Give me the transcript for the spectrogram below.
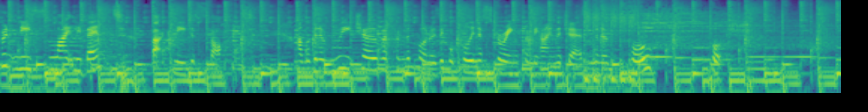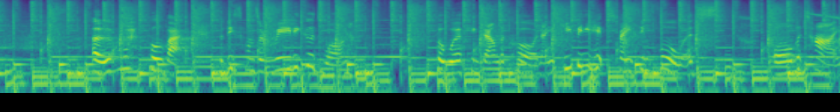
Front knee slightly bent, back knee just soft. And we're going to reach over from the corner as if we're pulling a string from behind the chair. So we're to pull, push, over, pull back. So this one's a really good one for working down the core. Now you're keeping your hips facing forwards all the time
